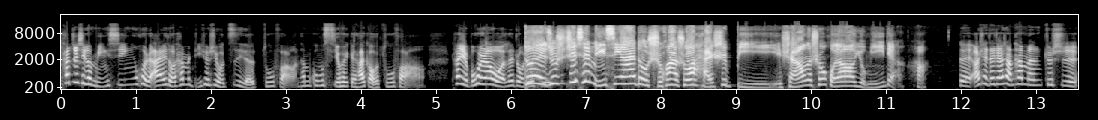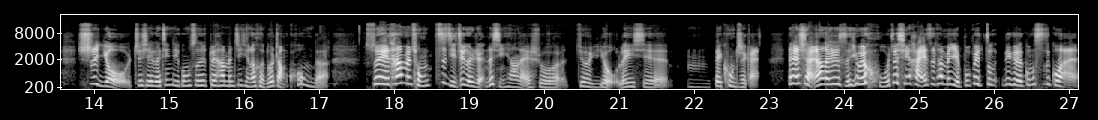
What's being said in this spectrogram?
他这些个明星或者 idol，他们的确是有自己的租房，他们公司也会给他搞租房，他也不会让我那种。对，就是这些明星 idol，实话说还是比《闪耀的生活》要有名一点哈。对，而且再加上他们就是是有这些个经纪公司对他们进行了很多掌控的，所以他们从自己这个人的形象来说，就有了一些嗯被控制感。但是闪亮的日子，因为胡这些孩子他们也不被宗那个公司管，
